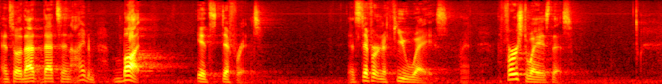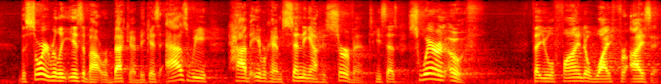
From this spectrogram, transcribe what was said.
and so that, that's an item. But it's different. It's different in a few ways. First way is this. The story really is about Rebecca because as we have Abraham sending out his servant, he says, Swear an oath that you will find a wife for Isaac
